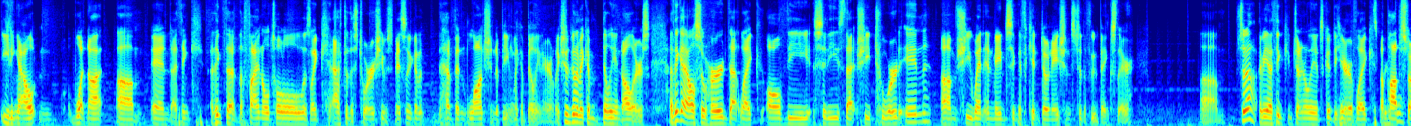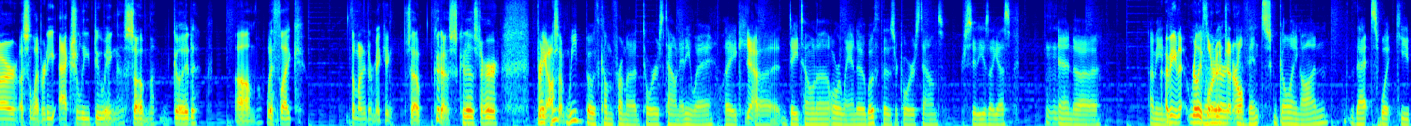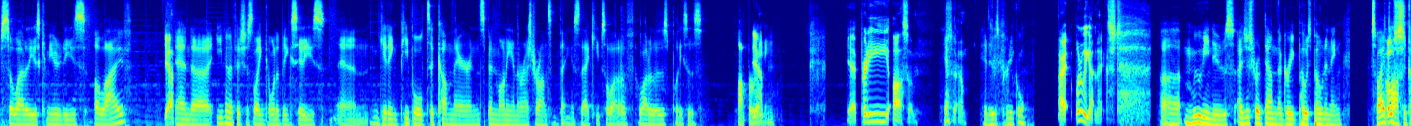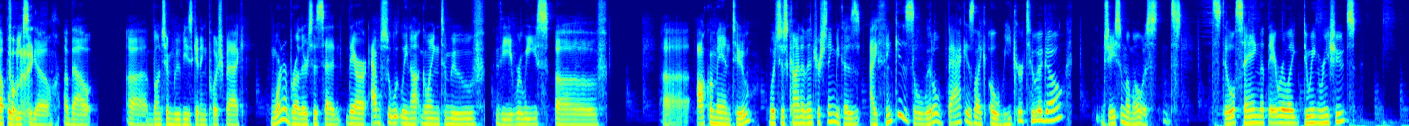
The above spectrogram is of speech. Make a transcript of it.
eating out and whatnot. Um, and I think I think the the final total was like after this tour, she was basically going to have been launched into being like a billionaire. Like she was going to make a billion dollars. I think I also heard that like all the cities that she toured in, um, she went and made significant donations to the food banks there. Um, so no, I mean I think generally it's good to hear Yeah, of like a pop cool. star, a celebrity actually doing some good um, with like the money they're making. So kudos, kudos to her. Pretty Like, awesome. We, both come from a tourist town anyway. Like Yeah. uh, Daytona, Orlando, both of those are tourist towns or cities, I guess. Mhm. And uh, I mean, I mean, really Florida in general. Events going on. That's what keeps a lot of these communities alive. Yeah. And uh, even if it's just like going to big cities and getting people to come there and spend money in the restaurants and things, that keeps a lot of a lot of those places operating. Yeah, pretty awesome. Yeah. So, It is pretty cool. all right, what do we got next? uh, movie news. I just wrote down the great postponing. So I talked a couple weeks ago about a bunch of movies getting pushed back. Warner Brothers has said they are absolutely not going to move the release of uh, Aquaman 2, which is kind of interesting because I think as little back as like a week or two ago, Jason Momoa was s- still saying that they were like doing reshoots.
